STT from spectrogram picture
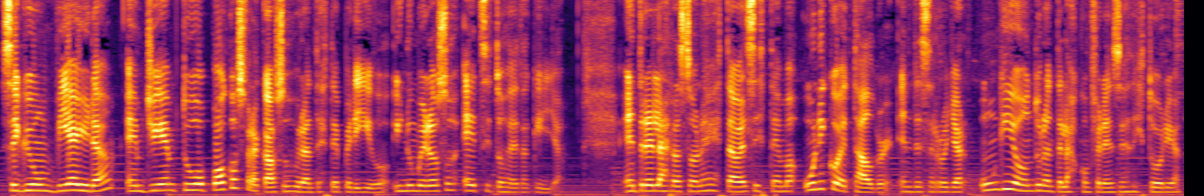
Según Vieira, MGM tuvo pocos fracasos durante este periodo y numerosos éxitos de taquilla. Entre las razones estaba el sistema único de Talbert en desarrollar un guion durante las conferencias de historia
